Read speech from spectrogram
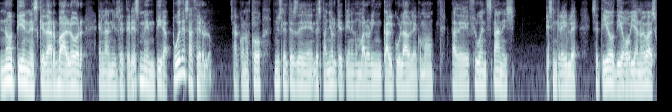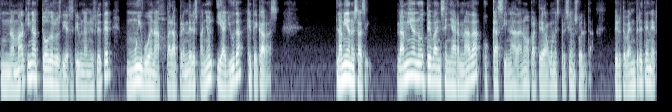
no tienes que dar valor en la newsletter, es mentira, puedes hacerlo. O sea, conozco newsletters de, español que tienen un valor incalculable, como la de Fluent Spanish. Es increíble. Ese tío, Diego Villanueva, es una máquina, todos los días escribe una newsletter muy buena para aprender español y ayuda que te cagas. La mía no es así. La mía no te va a enseñar nada o casi nada, ¿no? Aparte de alguna expresión suelta, pero te va a entretener.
